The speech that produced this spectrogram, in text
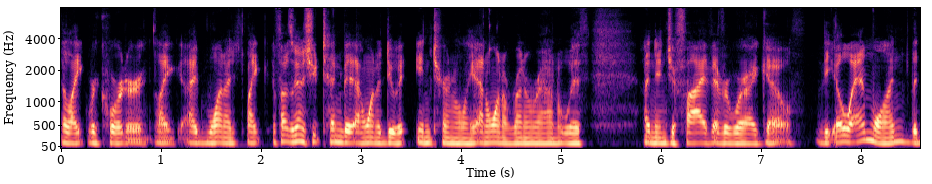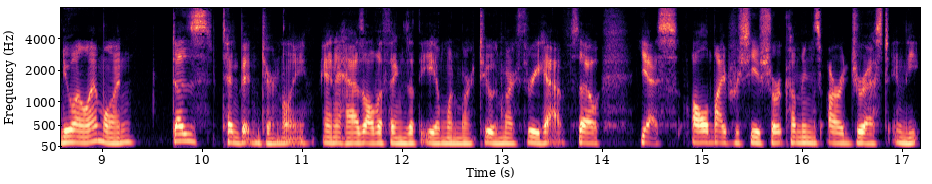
like recorder. Like I'd want to like if I was going to shoot 10 bit, I want to do it internally. I don't want to run around with a Ninja 5 everywhere I go. The OM one, the new OM one, does 10 bit internally and it has all the things that the EM1 Mark II and Mark III have. So, yes, all my perceived shortcomings are addressed in the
